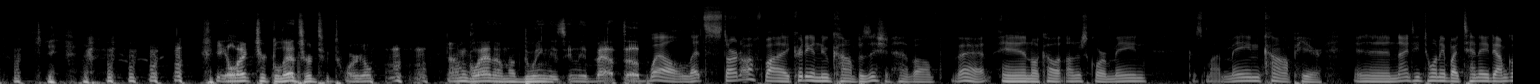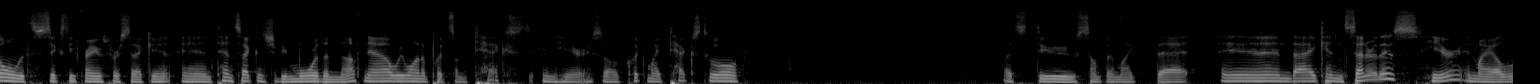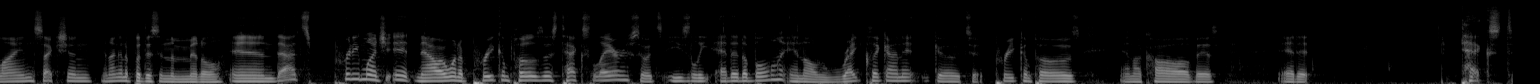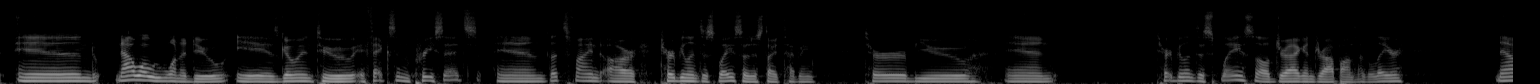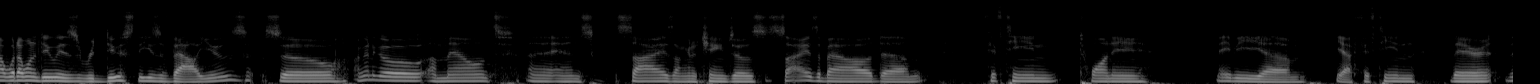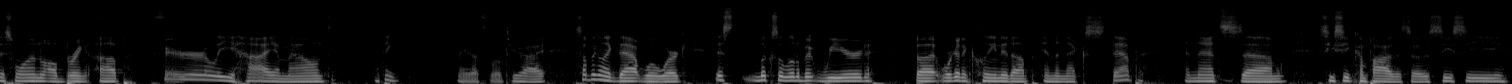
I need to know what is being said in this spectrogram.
Electric leather tutorial. I'm glad I'm not doing this in the bathtub. Well, let's start off by creating a new composition. How about that? And I'll call it underscore main because my main comp here. In 1920 by 1080, I'm going with 60 frames per second, and 10 seconds should be more than enough. Now we want to put some text in here. So I'll click my text tool. Let's do something like that and I can center this here in my align section and I'm to put this in the middle and that's pretty much it. Now I want to pre-compose this text layer so it's easily editable and I'll right click on it, go to pre-compose and I'll call this edit text and now what we want to do is go into effects and presets and let's find our turbulent displace so just start typing turbu and turbulent displace, so I'll drag and drop onto the layer. Now what I want to do is reduce these values. So I'm going to go amount uh, and size. I'm going to change those size about um, 15, 20, maybe, um, yeah, 15 there. This one I'll bring up fairly high amount. I think maybe that's a little too high. Something like that will work. This looks a little bit weird but we're going to clean it up in the next step and that's um, CC composite. So CC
